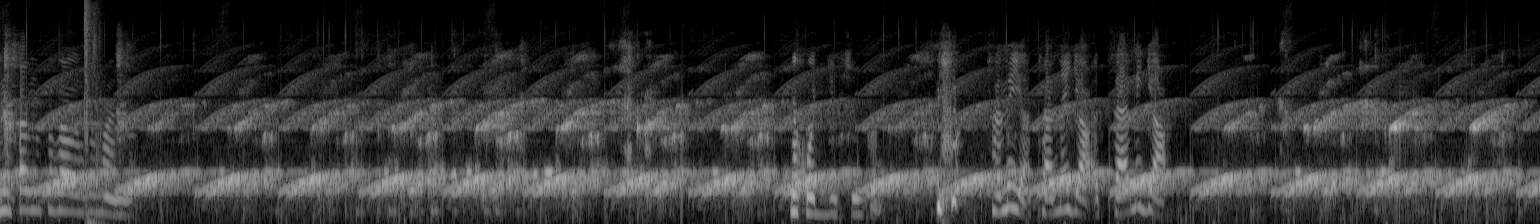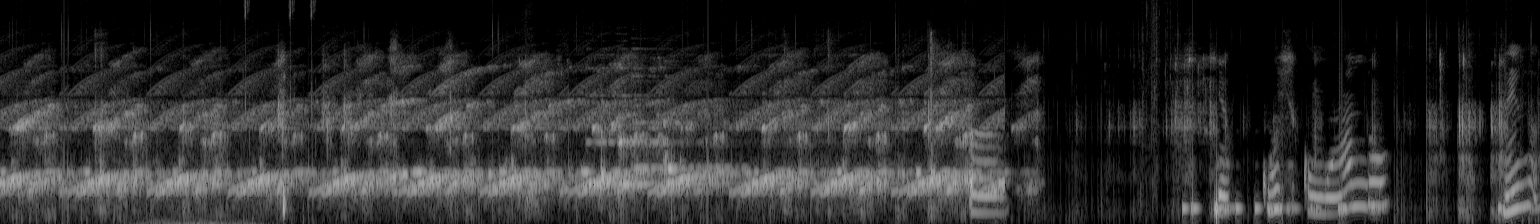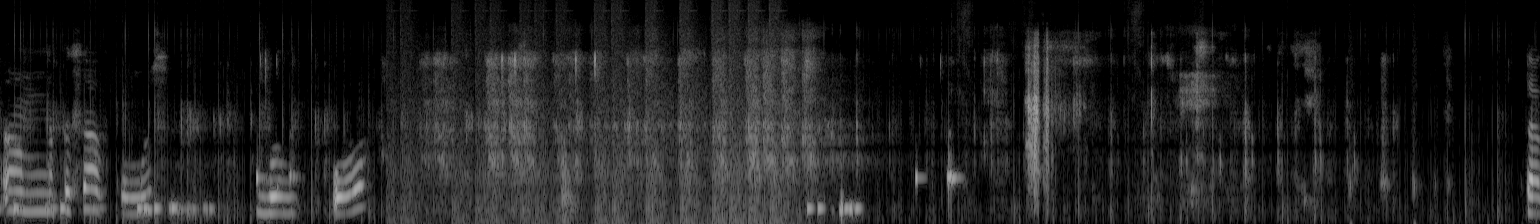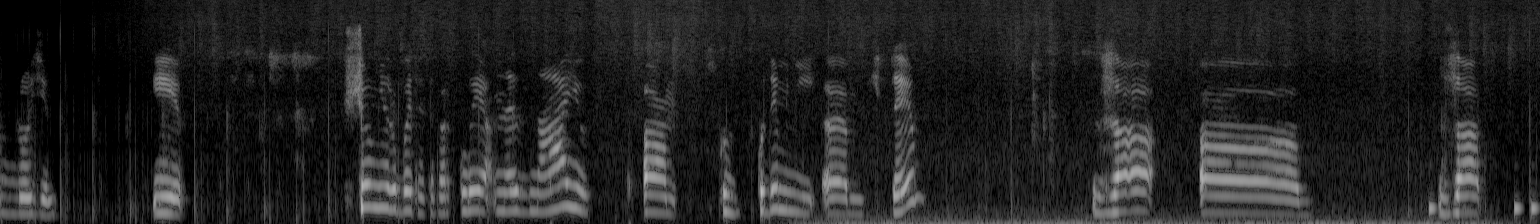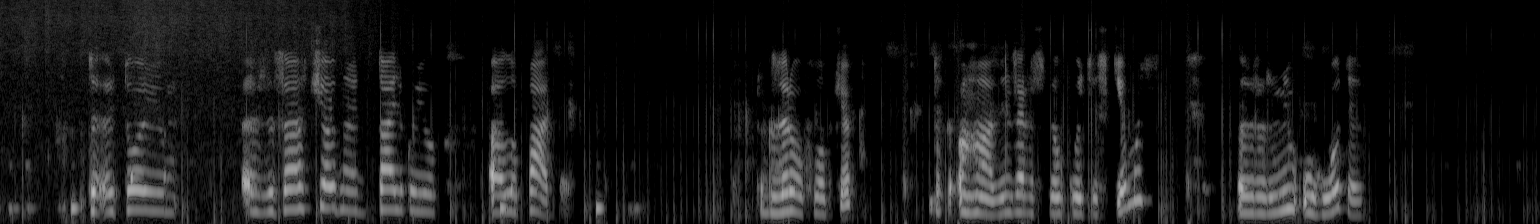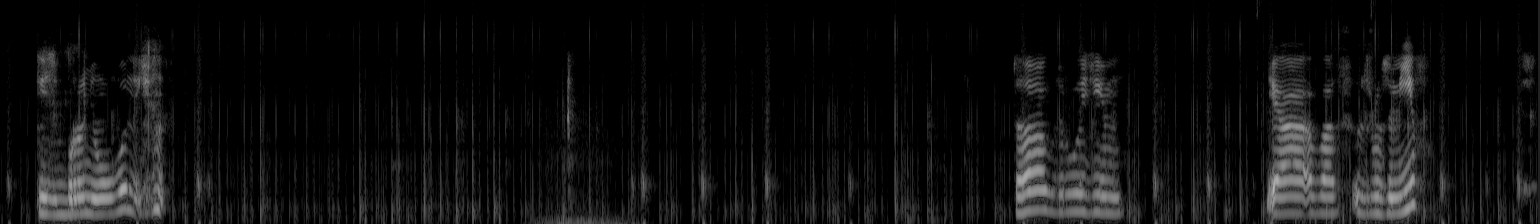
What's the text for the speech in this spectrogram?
Напевно казали за мене. Заходь, дівчинка. Це не я, це не я, це не я. Е, якусь команду. Він ем, написав комусь в О. Так, друзі. І що мені робити тепер, коли я не знаю, ем, ку- куди мені ем, йти за. Ем, за тою за ще одною деталькою е, лопати. Так, здоров, хлопчик. Так, ага, він зараз спілкується з кимось. Зрозумів, угоди. Якийсь броньований. Так, друзі. Я вас зрозумів.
